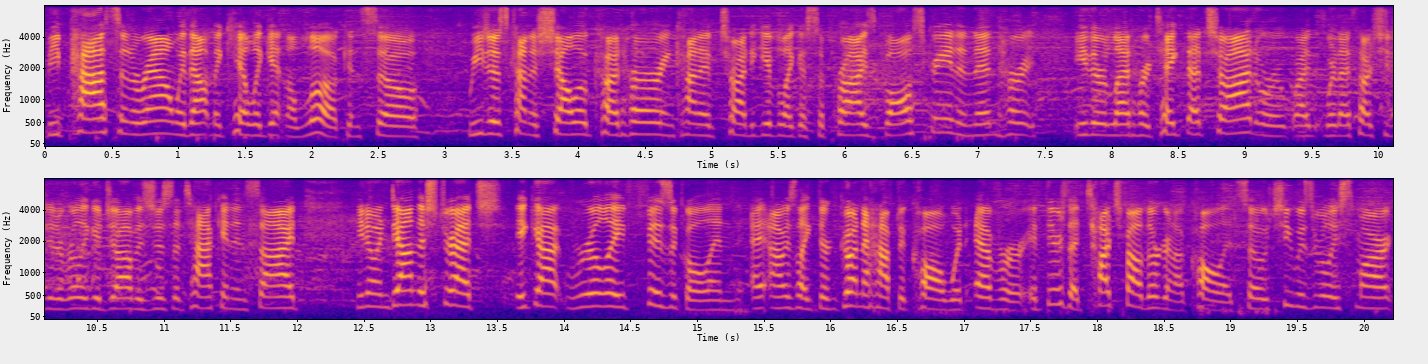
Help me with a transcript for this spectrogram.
be passing around without Mikayla getting a look. And so we just kind of shallow cut her and kind of tried to give like a surprise ball screen and then her either let her take that shot or what I thought she did a really good job is just attacking inside. You know, and down the stretch, it got really physical, and I I was like, they're going to have to call whatever. If there's a touch foul, they're going to call it. So she was really smart,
